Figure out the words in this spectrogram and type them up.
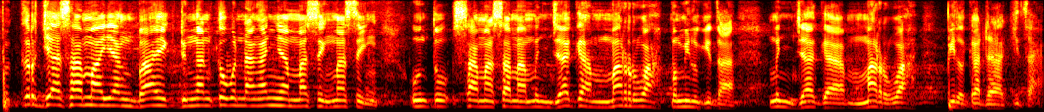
bekerja sama yang baik dengan kewenangannya masing-masing untuk sama-sama menjaga marwah pemilu kita, menjaga marwah pilkada kita.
